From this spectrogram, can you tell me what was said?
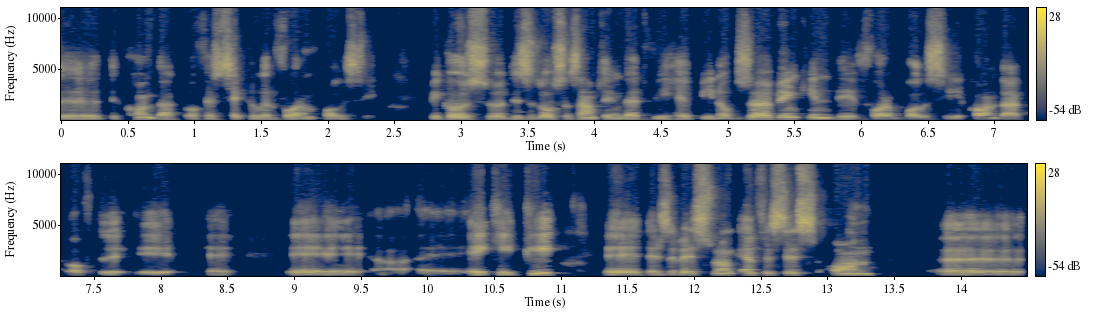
the conduct of a secular foreign policy because uh, this is also something that we have been observing in the foreign policy conduct of the uh, uh, uh AKP. Uh, there's a very strong emphasis on uh,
